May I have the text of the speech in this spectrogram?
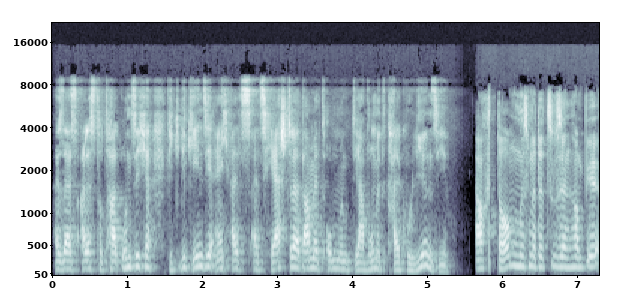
Also da ist alles total unsicher. Wie, wie gehen Sie eigentlich als, als Hersteller damit um und ja, womit kalkulieren Sie? Auch da muss man dazu sagen, haben wir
